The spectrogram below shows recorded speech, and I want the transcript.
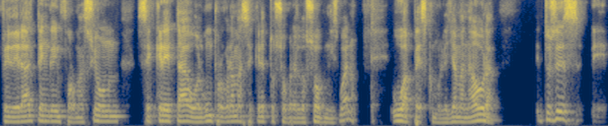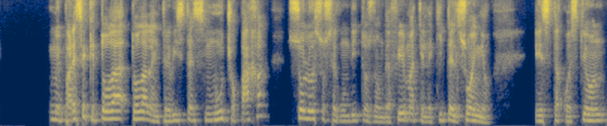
federal tenga información secreta o algún programa secreto sobre los ovnis. Bueno, UAPs como le llaman ahora. Entonces, eh, me parece que toda, toda la entrevista es mucho paja, solo esos segunditos donde afirma que le quita el sueño esta cuestión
